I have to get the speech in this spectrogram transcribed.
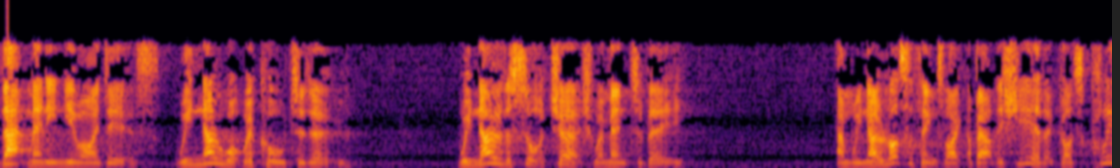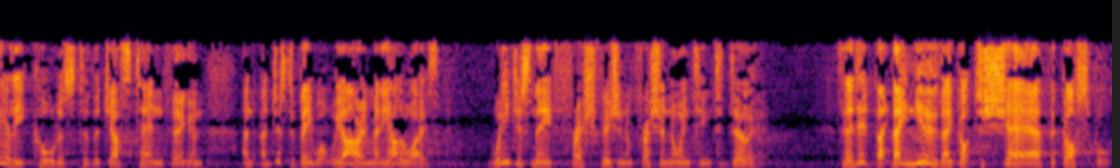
that many new ideas. We know what we're called to do. We know the sort of church we're meant to be. And we know lots of things like about this year that God's clearly called us to the just 10 thing and, and, and just to be what we are in many other ways. We just need fresh vision and fresh anointing to do it. So they, did, they, knew they'd got to share the gospel.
